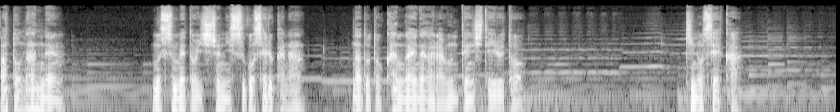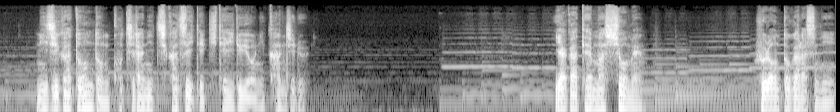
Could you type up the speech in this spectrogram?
あと何年娘と一緒に過ごせるかななどと考えながら運転していると気のせいか虹がどんどんこちらに近づいてきているように感じる。やがて真正面フロントガラスに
